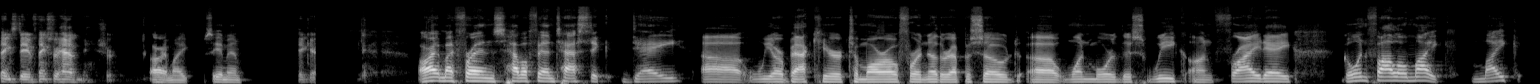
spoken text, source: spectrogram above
Thanks, Dave. Thanks for having me. Sure. All right, Mike. See you, man. Take care. All right, my friends. Have a fantastic day. Uh, we are back here tomorrow for another episode. Uh, one more this week on Friday. Go and follow Mike. Mike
